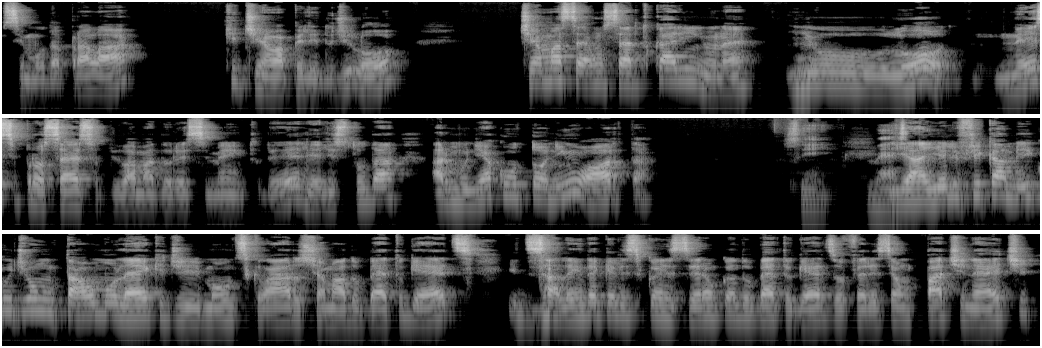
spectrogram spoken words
se muda para lá, que tinha o apelido de Lô, tinha uma, um certo carinho, né? Hum. E uhum. o Lô, nesse processo do amadurecimento dele, ele estuda harmonia com o Toninho Horta. Sim. Mestre. E aí ele fica amigo de um tal moleque de Montes Claros chamado Beto Guedes, e diz a lenda que eles se conheceram quando o Beto Guedes ofereceu um patinete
